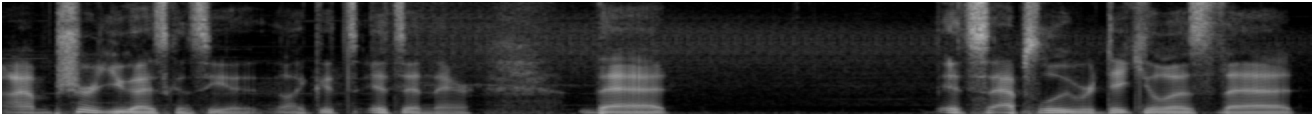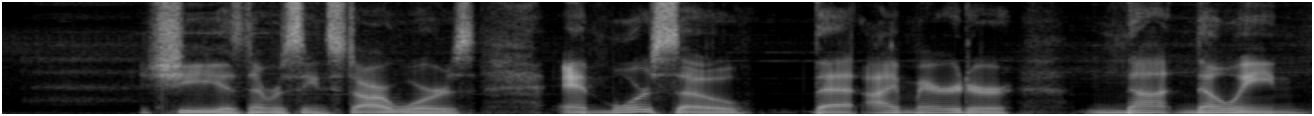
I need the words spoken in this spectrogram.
I'm sure you guys can see it like it's it's in there that it's absolutely ridiculous that she has never seen Star Wars, and more so that I married her not knowing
